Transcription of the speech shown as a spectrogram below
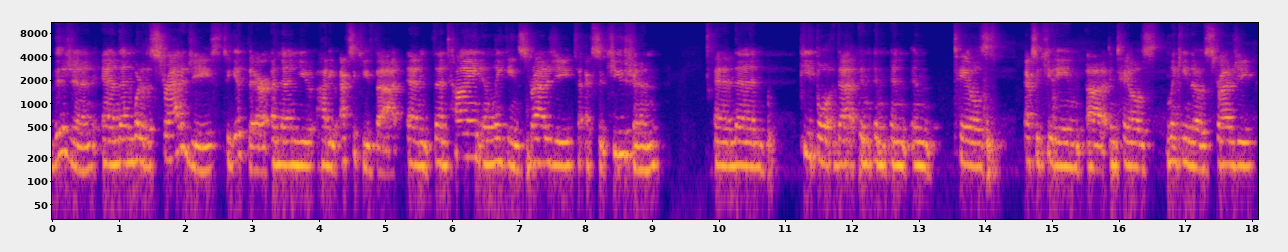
vision? And then what are the strategies to get there? And then you how do you execute that? And then tying and linking strategy to execution and then people that in, in, in, entails executing uh, entails linking those strategy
